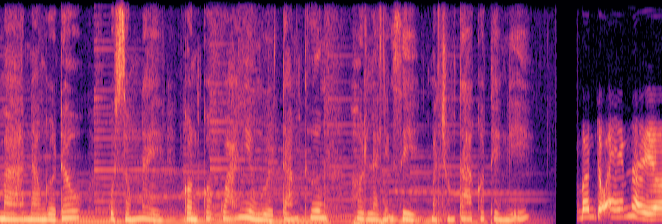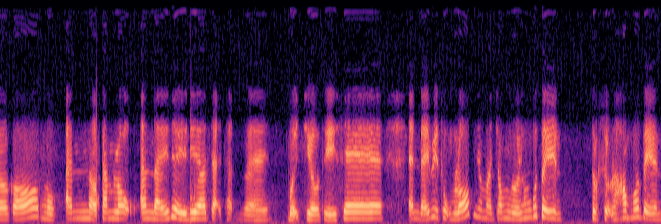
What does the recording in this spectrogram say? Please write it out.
Mà nào ngờ đâu, cuộc sống này còn có quá nhiều người đáng thương hơn là những gì mà chúng ta có thể nghĩ. Bên chỗ em thì ờ, có một anh ở Cam Lộ, anh đấy thì đi ờ, chạy thận về. Buổi chiều thì xe anh đấy bị thủng lốp nhưng mà trong người không có tiền, thực sự là không có tiền.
